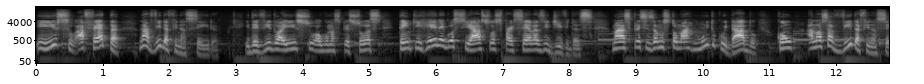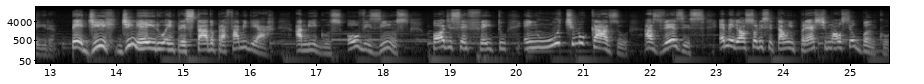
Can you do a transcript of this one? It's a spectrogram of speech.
e isso afeta na vida financeira. E devido a isso, algumas pessoas têm que renegociar suas parcelas e dívidas. Mas precisamos tomar muito cuidado com a nossa vida financeira. Pedir dinheiro emprestado para familiar, amigos ou vizinhos pode ser feito em um último caso. Às vezes, é melhor solicitar um empréstimo ao seu banco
